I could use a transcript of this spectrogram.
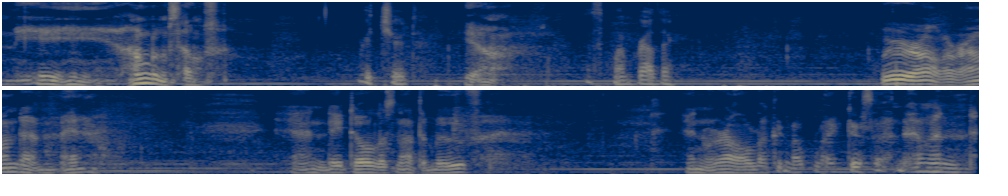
when he hung himself. Richard, Yeah, that's my brother. we were all around him there, and they told us not to move. And we're all looking up like this at him, and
